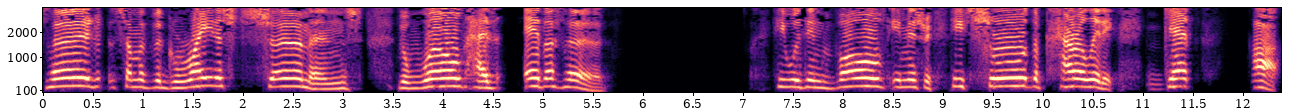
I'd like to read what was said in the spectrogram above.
heard some of the greatest sermons the world has ever heard. He was involved in ministry. He saw the paralytic get up,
